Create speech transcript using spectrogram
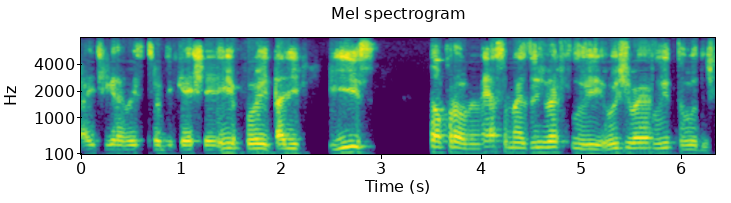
A gente gravou esse podcast aí, foi, tá difícil só promessa, mas hoje vai fluir. Hoje vai fluir todos.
